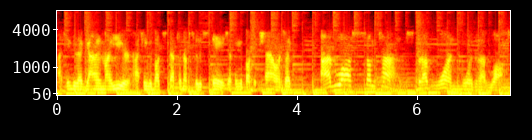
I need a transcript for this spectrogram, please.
I think of that guy in my ear. I think about stepping up to the stage. I think about the challenge. Like, I've lost sometimes, but I've won more than I've lost.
